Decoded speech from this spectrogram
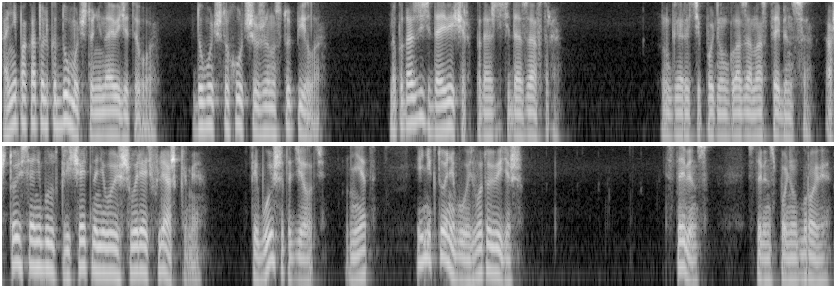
Они пока только думают, что ненавидят его. Думают, что худшее уже наступило. Но подождите до вечера, подождите до завтра. Гэрроти поднял глаза на Стеббинса. «А что, если они будут кричать на него и швырять фляжками? Ты будешь это делать?» «Нет». «И никто не будет, вот увидишь». «Стеббинс», — Стеббинс понял брови,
